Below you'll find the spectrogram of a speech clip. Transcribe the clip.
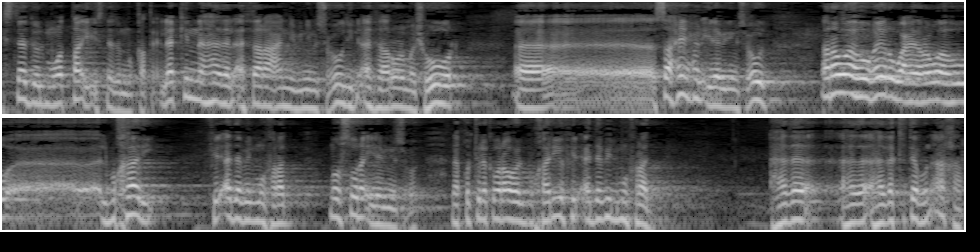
إسناد الموطأ إسناد منقطع. لكن هذا الأثر عن ابن مسعود أثر مشهور. آه، صحيح إلى ابن مسعود. رواه غير واحد رواه آه، البخاري في الأدب المفرد. موصولا إلى ابن مسعود. أنا قلت لكم رواه البخاري في الأدب المفرد. هذا هذا هذا كتاب آخر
